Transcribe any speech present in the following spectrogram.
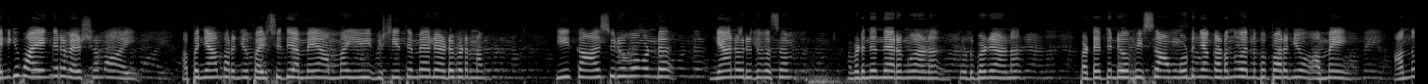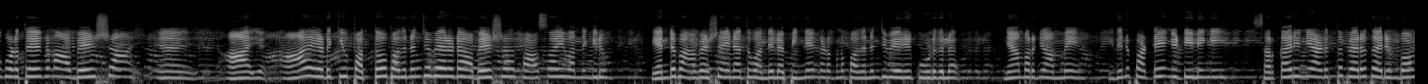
എനിക്ക് ഭയങ്കര വിഷമമായി. അപ്പം ഞാൻ പറഞ്ഞു പരിശുദ്ധി അമ്മയെ അമ്മ ഈ വിഷയത്തിന്മേൽ ഇടപെടണം. ഈ കാശുരൂപം കൊണ്ട് ഞാൻ ഒരു ദിവസം അവിടെ നിന്ന് ഇറങ്ങുകയാണ് തൊടുപുഴയാണ്. പട്ടയത്തിന്റെ ഓഫീസ് അങ്ങോട്ട് ഞാൻ കടന്നു വന്നപ്പോൾ പറഞ്ഞു അമ്മേ അന്ന് കൊടുത്തേക്കണ അപേക്ഷ ആ ഇടയ്ക്ക് പത്തോ പതിനഞ്ചോ പേരുടെ അപേക്ഷ പാസ്സായി വന്നെങ്കിലും എന്റെ പ- അപേക്ഷ അതിനകത്ത് വന്നില്ല. പിന്നെയും കിടക്കണം പതിനഞ്ച് പേര് കൂടുതൽ. ഞാൻ പറഞ്ഞു അമ്മേ ഇതിന് പട്ടയം കിട്ടിയില്ലെങ്കിൽ സർക്കാർ ഇനി അടുത്ത പേരെ തരുമ്പം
